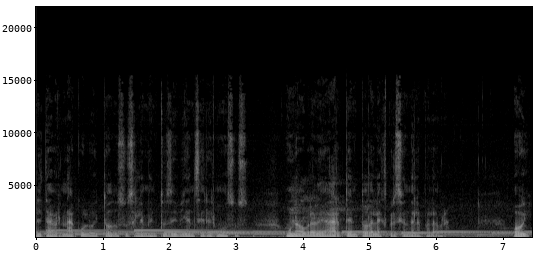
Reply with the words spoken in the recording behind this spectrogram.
El tabernáculo y todos sus elementos debían ser hermosos, una obra de arte en toda la expresión de la palabra. Hoy,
